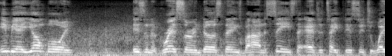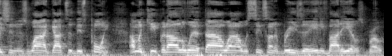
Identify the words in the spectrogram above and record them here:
NBA Youngboy is an aggressor and does things behind the scenes to agitate this situation is why I got to this point. I'm going to keep it all the way a thousand while with 600 Breezy or anybody else, bro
